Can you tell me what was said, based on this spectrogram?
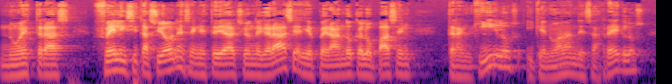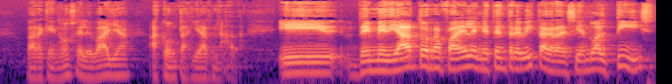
nuestras felicitaciones en este Día de Acción de Gracias y esperando que lo pasen tranquilos y que no hagan desarreglos para que no se le vaya a contagiar nada. Y de inmediato, Rafael, en esta entrevista, agradeciendo al TIS,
